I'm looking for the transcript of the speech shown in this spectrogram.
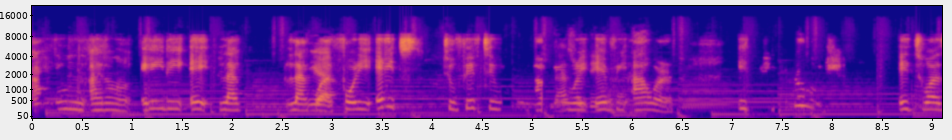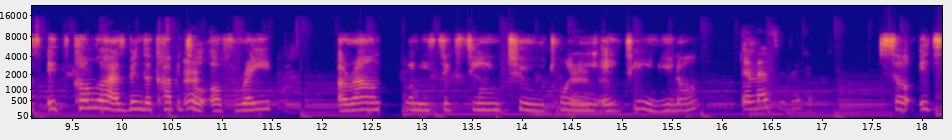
I don't i don't know 88 like like yeah. what 48 to 50 are being raped every hour. It's huge. It was it Congo has been the capital mm. of rape around 2016 to 2018 mm-hmm. you know? And that's ridiculous. So it's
